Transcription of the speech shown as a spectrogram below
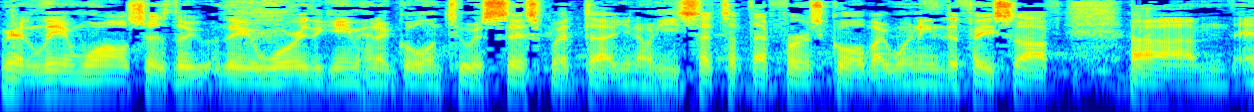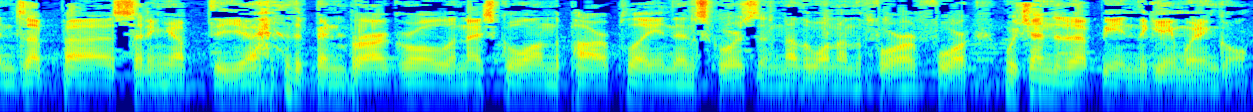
Liam Walsh as the, the of the game, had a goal and two assists, but uh, you know he sets up that first goal by winning the faceoff, um, ends up uh, setting up the uh, the Ben Brar goal, a nice goal on the power play, and then scores another one on the four on four, which ended up being the game winning goal.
